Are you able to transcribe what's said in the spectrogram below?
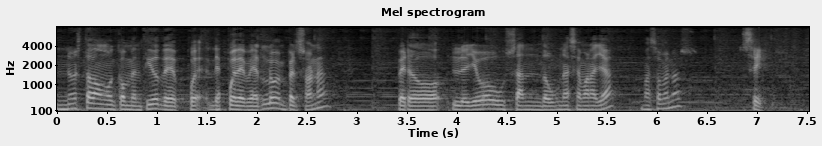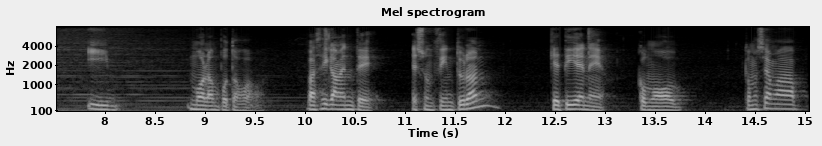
no estaba muy convencido de- después de verlo en persona, pero lo llevo usando una semana ya, más o menos, Sí. y mola un puto huevo. Básicamente es un cinturón que tiene como... ¿Cómo se llama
